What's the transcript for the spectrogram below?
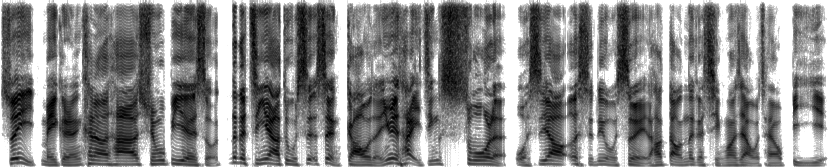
所以每个人看到他宣布毕业的时候，那个惊讶度是是很高的，因为他已经说了我是要二十六岁，然后到那个情况下我才要毕业。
